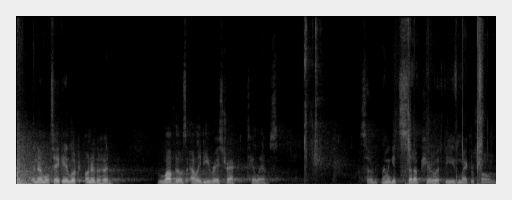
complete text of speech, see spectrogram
And then we'll take a look under the hood. Love those LED racetrack tail lamps. So let me get set up here with the microphone.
